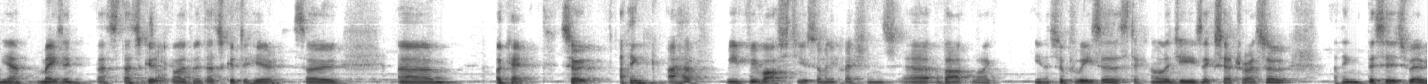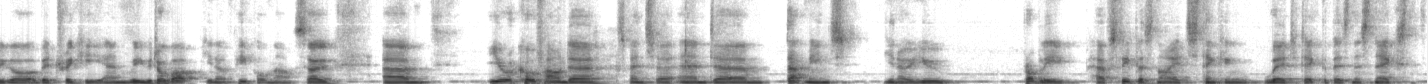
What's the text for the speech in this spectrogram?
yeah, amazing. That's that's good. Exactly. By the way, that's good to hear. So, um, okay, so I think I have we've we've asked you so many questions uh, about like you know SuperVisas, technologies, etc. So I think this is where we go a bit tricky, and we, we talk about you know people now. So um, you're a co-founder, Spencer, and um, that means you know you probably have sleepless nights thinking where to take the business next.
